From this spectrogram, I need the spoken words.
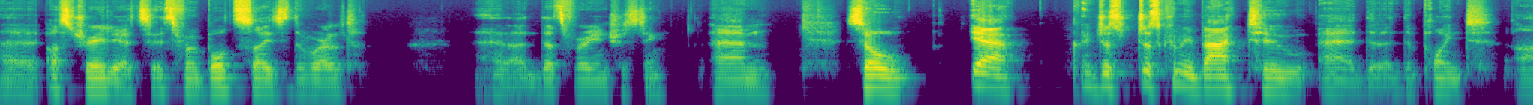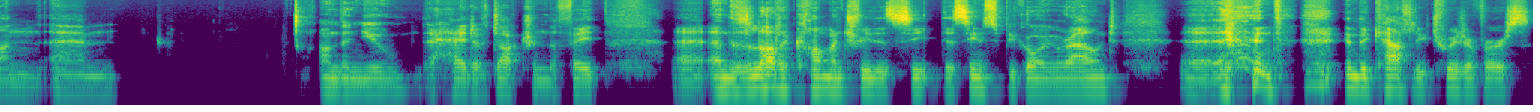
uh, Australia, it's, it's from both sides of the world. Uh, that's very interesting. Um, so yeah, just just coming back to uh, the the point on um, on the new head of doctrine of the faith, uh, and there's a lot of commentary that see, that seems to be going around uh, in, in the Catholic Twitterverse.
